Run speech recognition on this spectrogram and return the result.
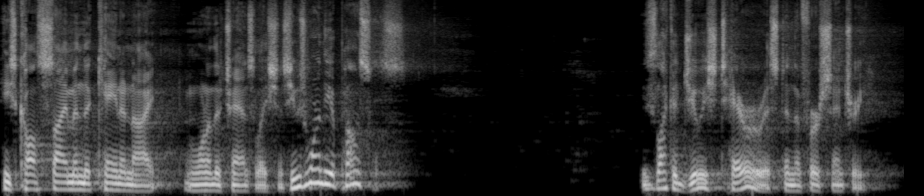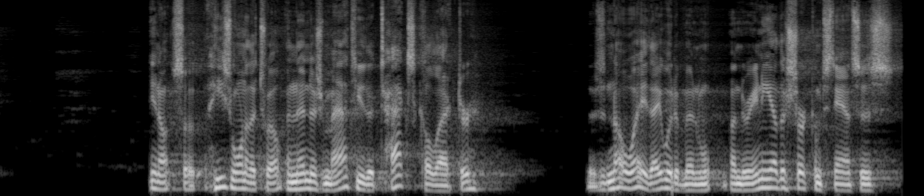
He's called Simon the Canaanite in one of the translations. He was one of the apostles. He's like a Jewish terrorist in the first century. You know, so he's one of the 12. And then there's Matthew, the tax collector. There's no way they would have been, under any other circumstances,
